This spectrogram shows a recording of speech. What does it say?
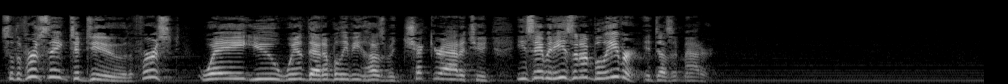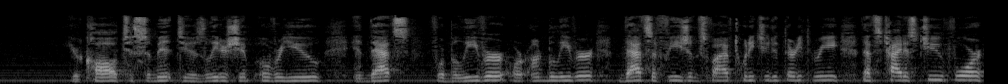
So the first thing to do, the first way you win that unbelieving husband, check your attitude. You say, but he's an unbeliever. It doesn't matter. You're called to submit to his leadership over you, and that's for believer or unbeliever. That's Ephesians 5 22 to 33. That's Titus 2 4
